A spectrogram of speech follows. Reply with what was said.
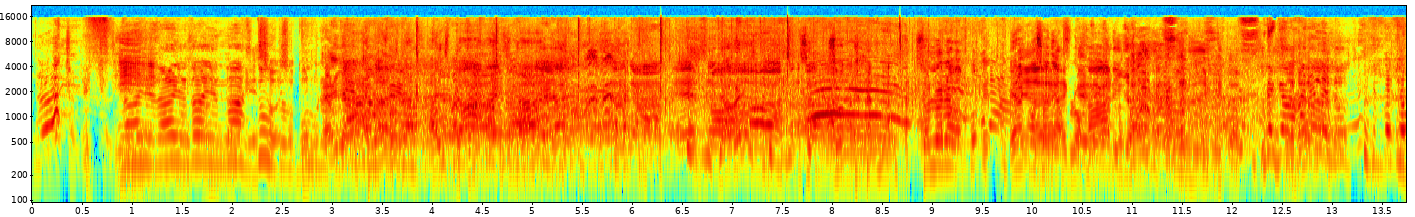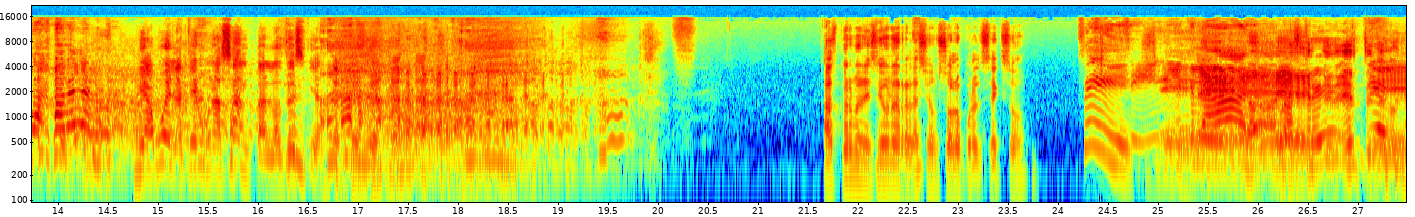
Échale, échale. Dale, dale, dale, más, Eso, duro, eso, duro. Ahí está, ahí está, ahí está. Venga, eso. ¿Ya ves? So- so- Solo era, era cosa de aflojar y ya. De que bajara la luz. de que bajara la luz. Mi abuela, que era una santa, las decía. ¿Has permanecido en una relación solo por el sexo? Sí. Sí. claro. Las tres. Sí, sí,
